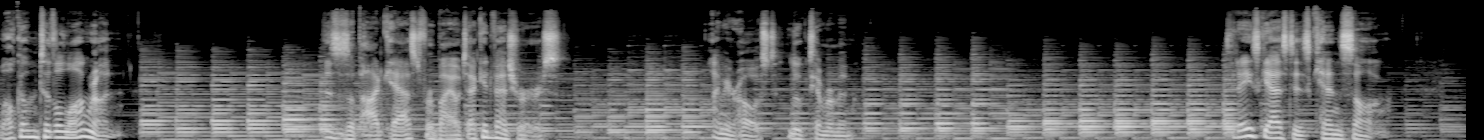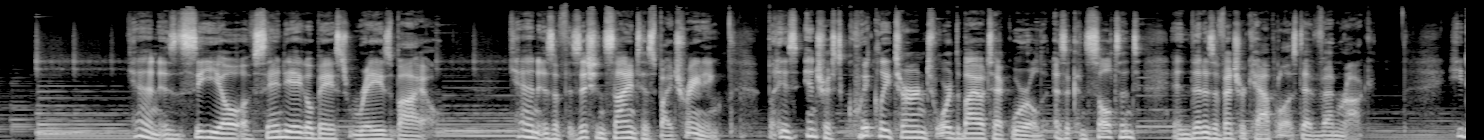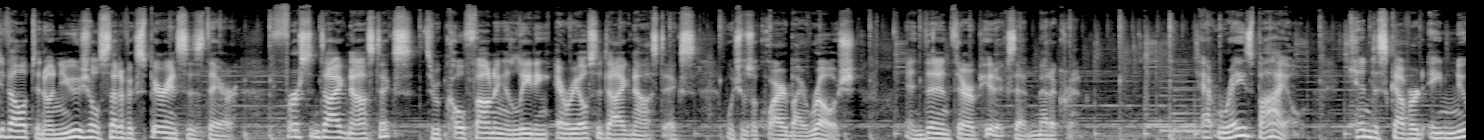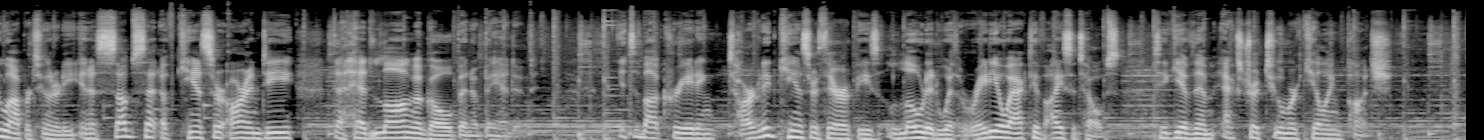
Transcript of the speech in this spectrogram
Welcome to the long run. This is a podcast for biotech adventurers. I'm your host, Luke Timmerman. Today's guest is Ken Song. Ken is the CEO of San Diego based RayzeBio. Ken is a physician scientist by training, but his interest quickly turned toward the biotech world as a consultant and then as a venture capitalist at Venrock. He developed an unusual set of experiences there, first in diagnostics through co founding and leading Ariosa Diagnostics, which was acquired by Roche, and then in therapeutics at Metacrine. At RayzeBio, Ken discovered a new opportunity in a subset of cancer R&D that had long ago been abandoned. It's about creating targeted cancer therapies loaded with radioactive isotopes to give them extra tumor killing punch.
